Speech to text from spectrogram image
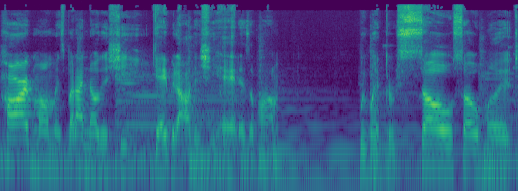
hard moments, but I know that she gave it all that she had as a mom. We went through so, so much.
